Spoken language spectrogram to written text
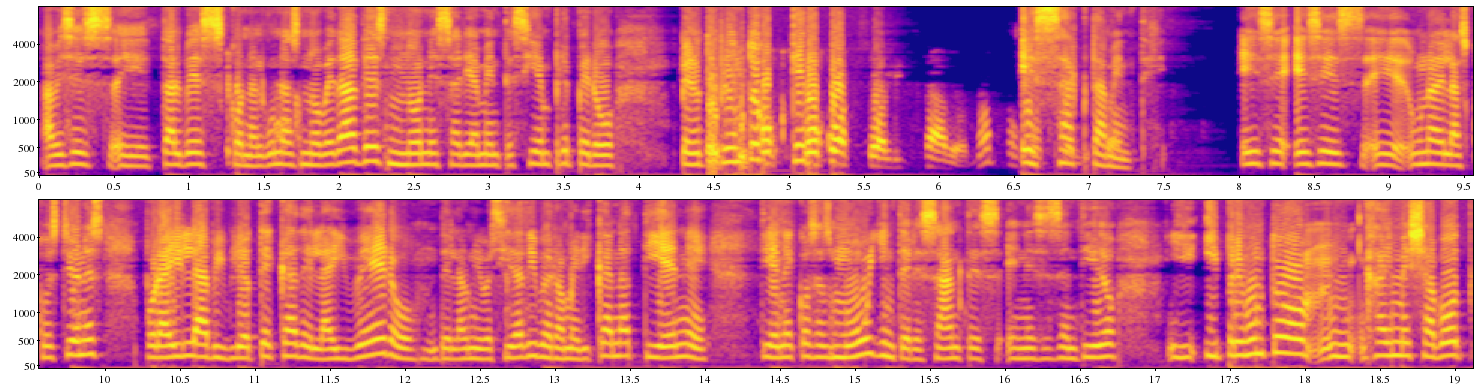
a veces eh, tal vez con algunas novedades, no necesariamente siempre, pero, pero te pregunto... Poco, ¿qué... poco actualizado, ¿no? Poco Exactamente. Actualizado. Ese, ese es eh, una de las cuestiones. Por ahí la biblioteca de la Ibero, de la Universidad Iberoamericana, tiene, tiene cosas muy interesantes en ese sentido. Y, pregunto, mm, Jaime Chabot,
